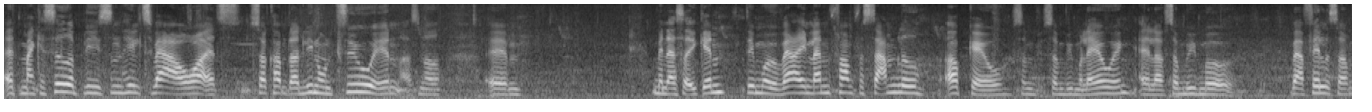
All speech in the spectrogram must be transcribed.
at man kan sidde og blive sådan helt svær over, at så kom der lige nogle 20 ind og sådan noget. Øhm, men altså igen, det må jo være en eller anden form for samlet opgave, som, som vi må lave, ikke? eller som vi må være fælles om.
